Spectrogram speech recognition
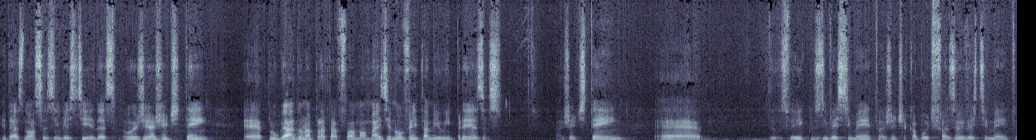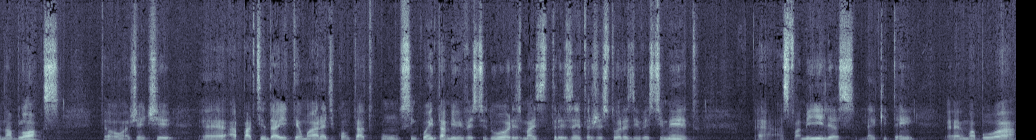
e das nossas investidas, hoje a gente tem é, plugado na plataforma mais de 90 mil empresas. A gente tem é, dos veículos de investimento, a gente acabou de fazer um investimento na Blocks, então a gente, é, a partir daí, tem uma área de contato com 50 mil investidores, mais de 300 gestoras de investimento, as famílias né, que têm é, uma boa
